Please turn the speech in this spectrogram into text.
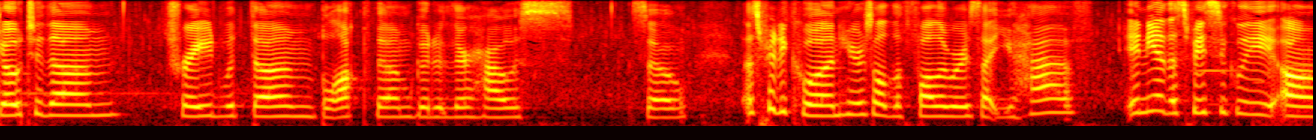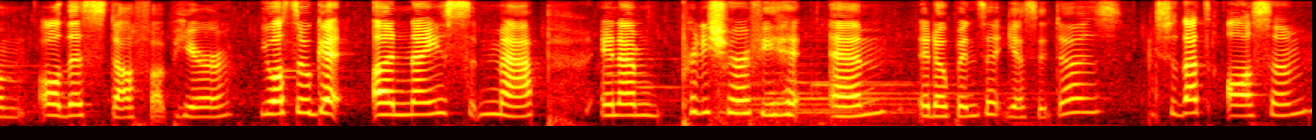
go to them, trade with them, block them, go to their house. So, that's pretty cool. And here's all the followers that you have. And yeah, that's basically um, all this stuff up here. You also get a nice map. And I'm pretty sure if you hit M, it opens it. Yes, it does. So that's awesome.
